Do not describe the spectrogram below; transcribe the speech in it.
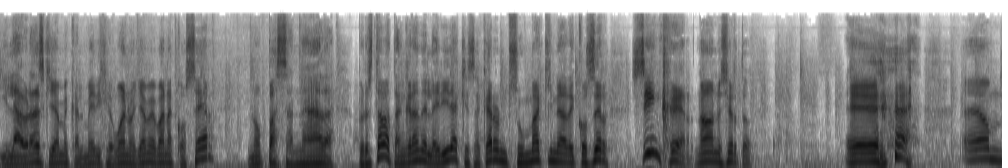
y la verdad es que ya me calmé. Dije, bueno, ya me van a coser, no pasa nada. Pero estaba tan grande la herida que sacaron su máquina de coser Singer. No, no es cierto. Eh, em,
